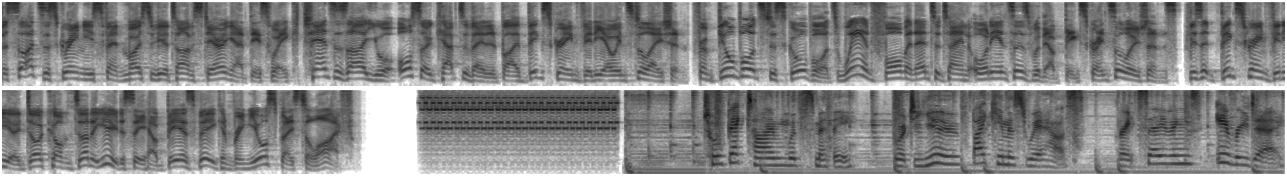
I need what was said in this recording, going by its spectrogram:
Besides the screen you spent most of your time staring at this week, chances are you are also captivated by a big screen video installation. From billboards to scoreboards, we inform and entertain audiences with our big screen solutions. Visit bigscreenvideo.com.au to see how BSV can bring your space to life. Talkback time with Smithy. Brought to you by Chemist Warehouse. Great savings every day.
